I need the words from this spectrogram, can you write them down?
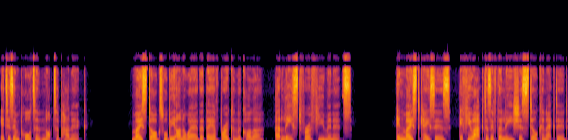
it is important not to panic. Most dogs will be unaware that they have broken the collar, at least for a few minutes. In most cases, if you act as if the leash is still connected,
